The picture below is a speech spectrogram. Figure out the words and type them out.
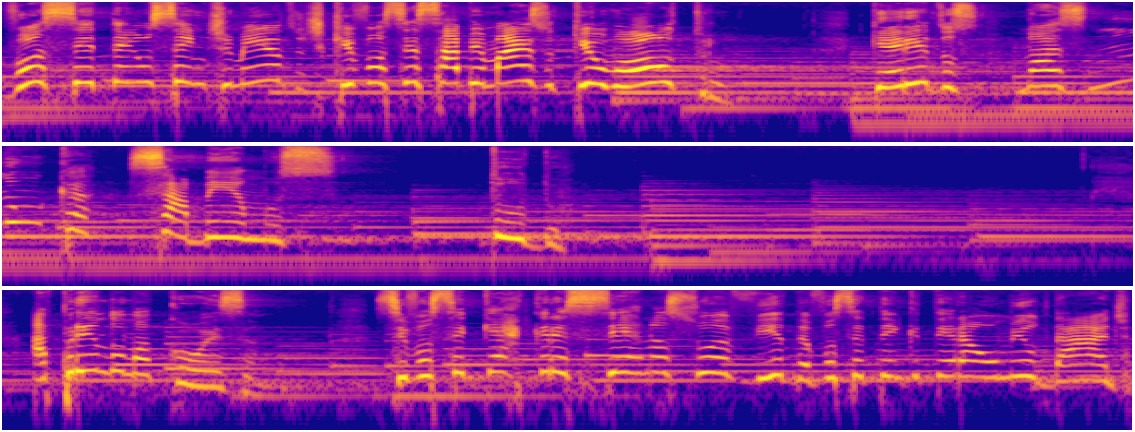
Você tem o um sentimento de que você sabe mais do que o outro. Queridos, nós nunca sabemos tudo. Aprenda uma coisa. Se você quer crescer na sua vida, você tem que ter a humildade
